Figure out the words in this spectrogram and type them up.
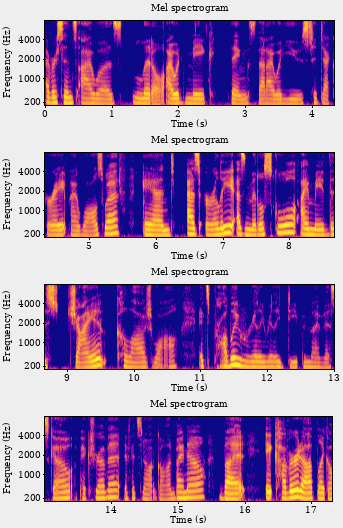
ever since I was little. I would make things that I would use to decorate my walls with. And as early as middle school, I made this giant collage wall. It's probably really, really deep in my VSCO, a picture of it, if it's not gone by now. But it covered up like a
